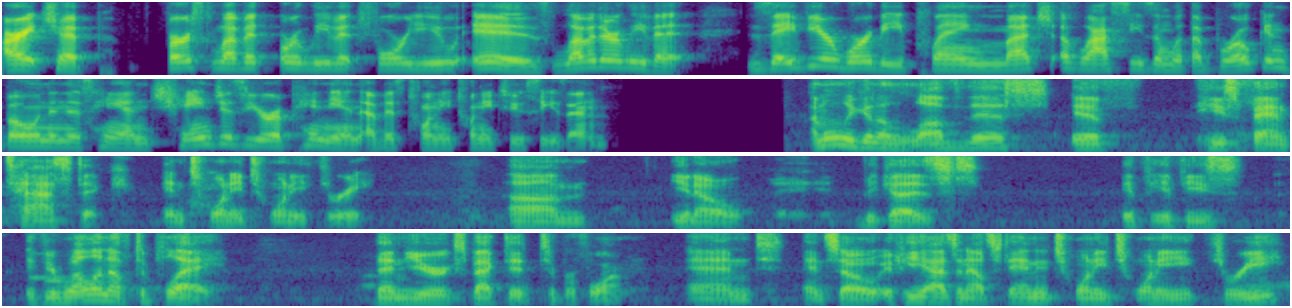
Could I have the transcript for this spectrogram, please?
All right, Chip. First, love it or leave it for you is love it or leave it. Xavier Worthy playing much of last season with a broken bone in his hand changes your opinion of his 2022 season. I'm only going to love this if he's fantastic in 2023. Um, you know, because if if he's if you're well enough to play, then you're expected to perform. And and so if he has an outstanding 2023,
